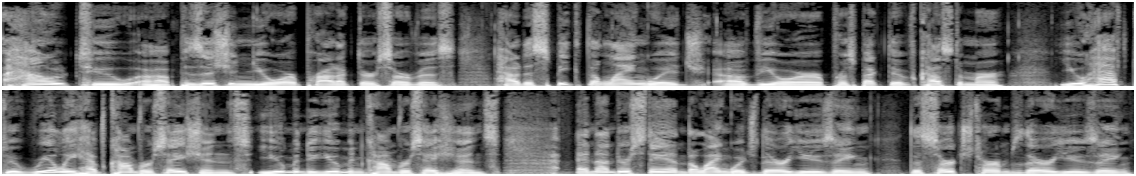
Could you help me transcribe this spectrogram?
how to uh, position your product or service, how to speak the language of your prospective customer, you have to really have conversations, human to human conversations, and understand the language they're using, the search terms they're using,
